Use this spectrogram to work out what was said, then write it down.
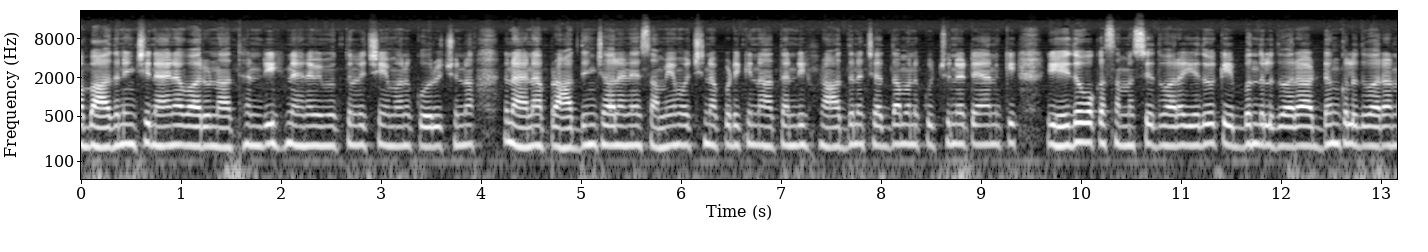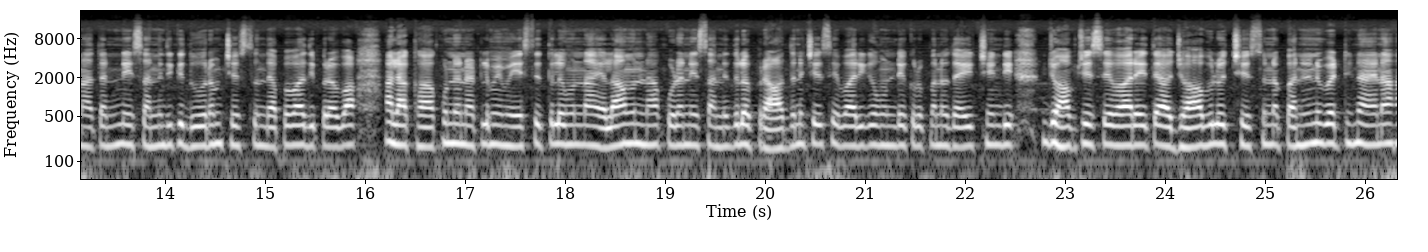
ఆ బాధ నుంచి నాయన వారు నా తండ్రి నాయన విముక్తులు చేయమని కోరుచున్నా నాయన ప్రార్థించాలనే సమయం వచ్చినప్పటికీ నా తండ్రి ప్రార్థన చేద్దామని కూర్చునే టయానికి ఏదో ఒక సమస్య ద్వారా ఏదో ఒక ఇబ్బందుల ద్వారా అడ్డంకుల ద్వారా నా తండ్రి సన్నిధికి దూరం చేస్తుంది. అపవాది ప్రభా అలా కాకుండానట్లు మేము ఏ స్థితిలో ఉన్నా ఎలా ఉన్నా కూడా నీ సన్నిధిలో ప్రార్థన చేసేవారిగా ఉండే కృపను దయచేయండి. జాబ్ చేసేవారైతే ఆ జాబులో చేస్తున్న పనిని బట్టి నాయన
